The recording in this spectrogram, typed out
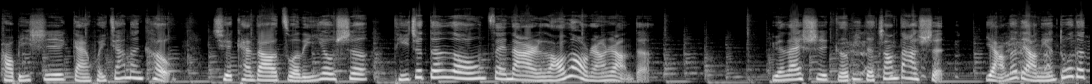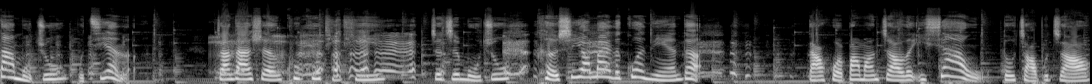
好鼻师赶回家门口，却看到左邻右舍提着灯笼在那儿老老嚷嚷的，原来是隔壁的张大婶养了两年多的大母猪不见了。张大婶哭哭啼啼，这只母猪可是要卖了过年的。大伙帮忙找了一下午都找不着，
